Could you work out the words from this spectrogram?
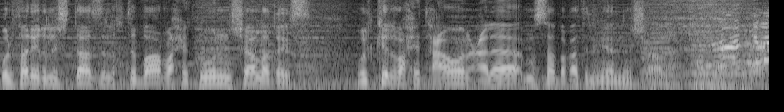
والفريق اللي اجتاز الاختبار راح يكون إن شاء الله غيس والكل راح يتعاون على مسابقات المينا إن شاء الله.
